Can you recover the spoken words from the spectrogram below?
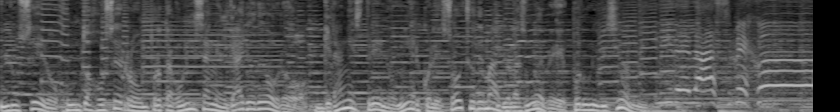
Lucero junto a José Ron protagonizan El Gallo de Oro. Gran estreno miércoles 8 de mayo a las 9 por Univisión. Y de las mejores.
